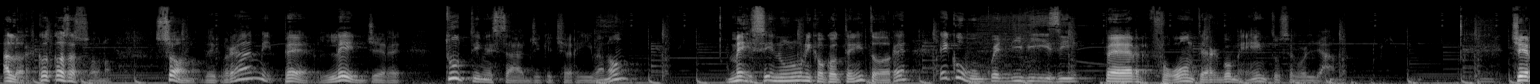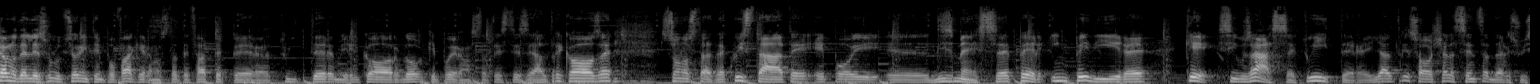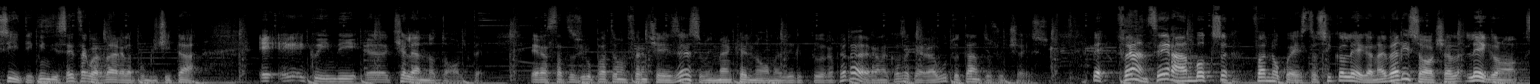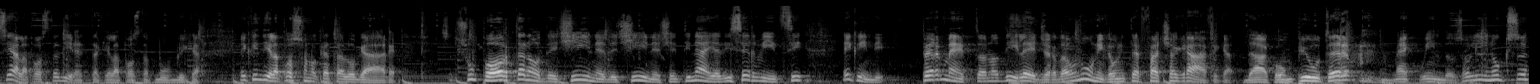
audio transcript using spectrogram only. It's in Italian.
Allora, co- cosa sono? Sono dei programmi per leggere tutti i messaggi che ci arrivano messi in un unico contenitore e comunque divisi per fonte, argomento se vogliamo. C'erano delle soluzioni tempo fa che erano state fatte per Twitter, mi ricordo, che poi erano state estese altre cose, sono state acquistate e poi eh, dismesse per impedire che si usasse Twitter e gli altri social senza andare sui siti, quindi senza guardare la pubblicità e, e quindi eh, ce le hanno tolte era stato sviluppato in francese, adesso mi manca il nome addirittura, però era una cosa che aveva avuto tanto successo. Beh, Franz e Rambox fanno questo, si collegano ai vari social, leggono sia la posta diretta che la posta pubblica e quindi la possono catalogare. Supportano decine, decine, centinaia di servizi e quindi permettono di leggere da un'unica un'interfaccia grafica da computer, Mac, Windows o Linux,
